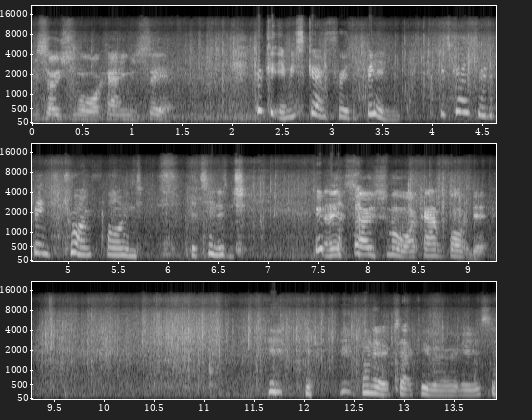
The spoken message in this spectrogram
It's so small I can't even see it. Look at him. He's going through the bin. He's going through the bin to try and find the tin of tuna. And it's so small I can't find it. I know exactly where it is.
